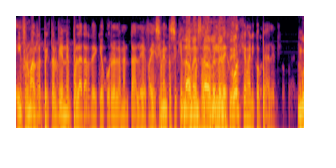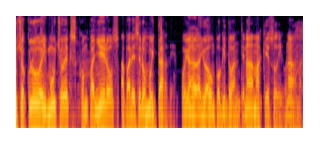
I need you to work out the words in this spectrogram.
informar respecto al viernes por la tarde que ocurrió el lamentable fallecimiento. Así que lamentablemente de Jorge Américo Pealetti. Muchos clubes y muchos ex compañeros aparecieron muy tarde. Podrían haber ayudado un poquito antes. Nada más que eso digo, nada más.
